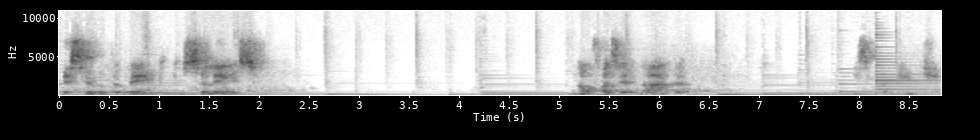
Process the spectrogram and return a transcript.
percebo também que o silêncio, não fazer nada, fisicamente,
